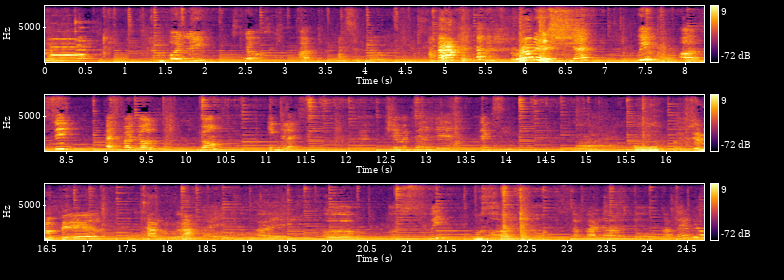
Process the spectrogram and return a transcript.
Only no. I, I said no. Rubbish! yes. Oui. Uh, si. Espagnol. No. English. Je m'appelle Lexi. Ou je m'appelle Tamla. I, I, uh, uh, sweet. Ou Uh, no, Zapalato cabello.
